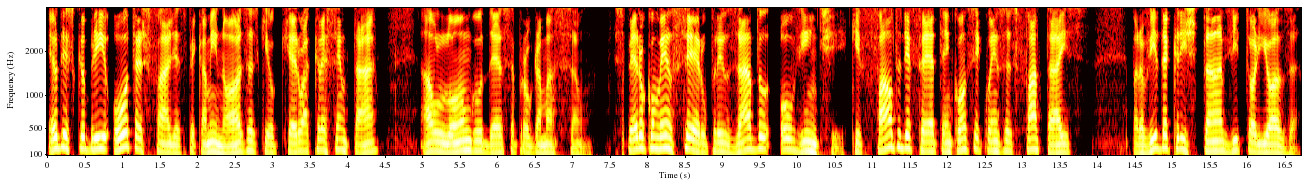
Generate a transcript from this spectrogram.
Eu descobri outras falhas pecaminosas que eu quero acrescentar ao longo dessa programação. Espero convencer o prezado ouvinte que falta de fé tem consequências fatais para a vida cristã vitoriosa.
